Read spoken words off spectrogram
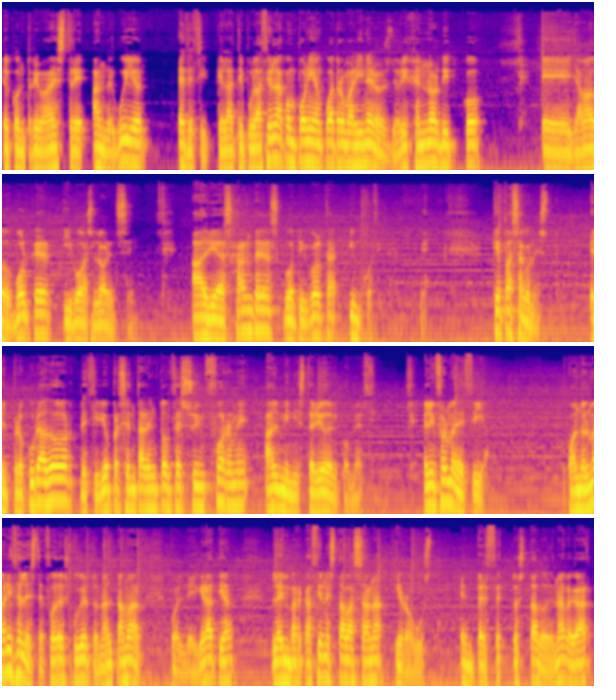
el contramaestre Andrew William, es decir, que la tripulación la componían cuatro marineros de origen nórdico eh, llamados Volker y Boas Lorenzen, Adrias Hanbers, Gotti Golta y un cocinero. ¿Qué pasa con esto? El procurador decidió presentar entonces su informe al Ministerio del Comercio. El informe decía, cuando el Mar Celeste fue descubierto en alta mar por el de Igratia, la embarcación estaba sana y robusta en perfecto estado de navegar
